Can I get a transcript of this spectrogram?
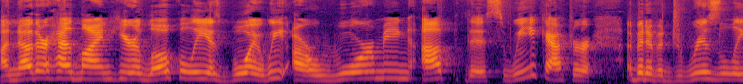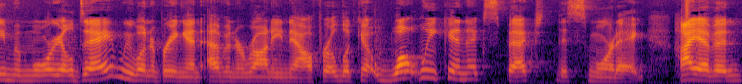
Another headline here locally is boy, we are warming up this week after a bit of a drizzly Memorial Day. We want to bring in Evan Arani now for a look at what we can expect this morning. Hi, Evan.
